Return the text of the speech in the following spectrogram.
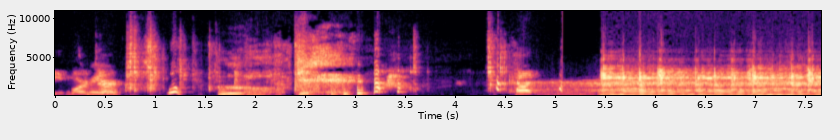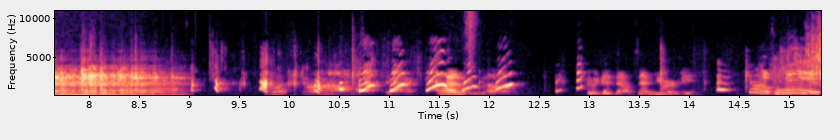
Eat more Real. dirt. Woo. Cut. What's going on back there? I don't know. Who did that? Was that you or me? It was it was me.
